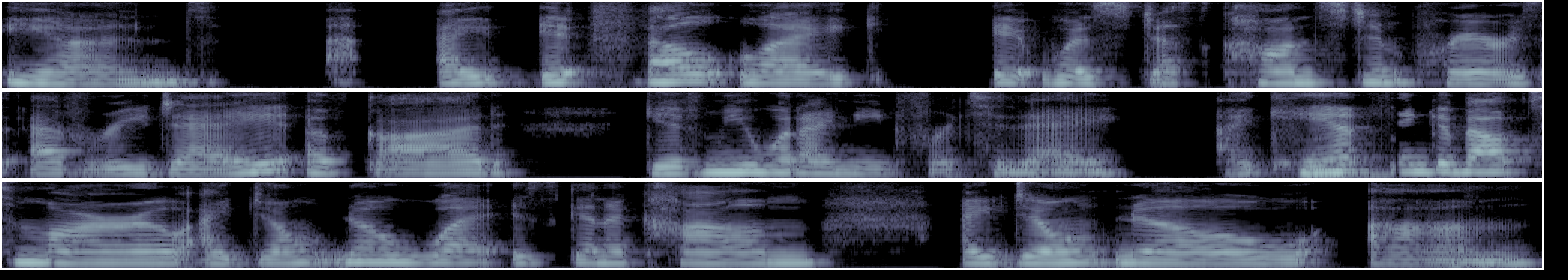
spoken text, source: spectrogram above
and i it felt like it was just constant prayers every day of god give me what i need for today i can't mm-hmm. think about tomorrow i don't know what is going to come i don't know um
